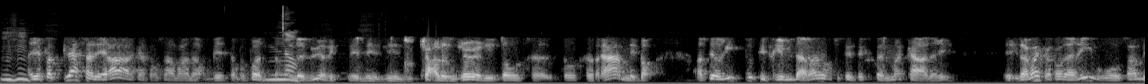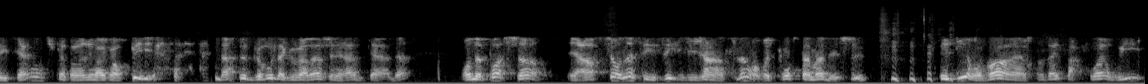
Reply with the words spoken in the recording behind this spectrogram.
Mhm. Il n'y a pas de place à l'erreur quand on s'en va en orbite. On peut pas, on l'a vu avec les, les, Challenger et les autres, autres drames, mais bon, en théorie, tout est prévu d'avance, tout est extrêmement cadré. Évidemment, quand on arrive au centre des sciences, quand on arrive encore pire dans le bureau de la gouverneure générale du Canada, on n'a pas ça. Et alors, si on a ces exigences-là, on va être constamment déçus. et puis, on va euh, peut-être parfois, oui,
